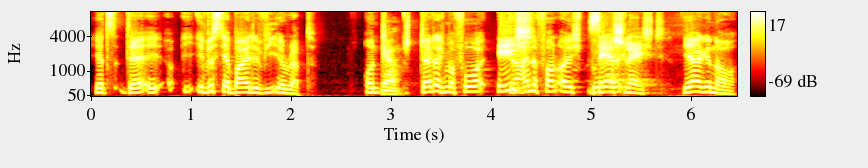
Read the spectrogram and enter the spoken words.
jetzt der, ihr wisst ja beide, wie ihr rappt. Und Ja. stellt euch mal vor, Ich der eine von euch würde, Sehr schlecht. Ja, genau.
